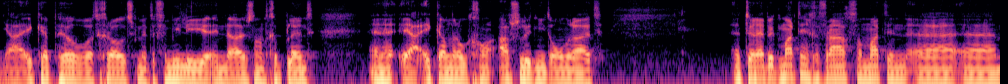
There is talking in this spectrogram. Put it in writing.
ja, ik heb heel wat groots met de familie in Duitsland gepland. En ja, ik kan er ook gewoon absoluut niet onderuit. En toen heb ik Martin gevraagd van Martin, eh, eh,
